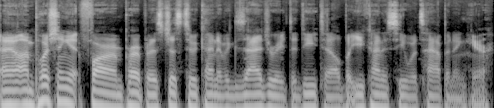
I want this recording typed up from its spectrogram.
I'm pushing it far on purpose just to kind of exaggerate the detail, but you kind of see what's happening here.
